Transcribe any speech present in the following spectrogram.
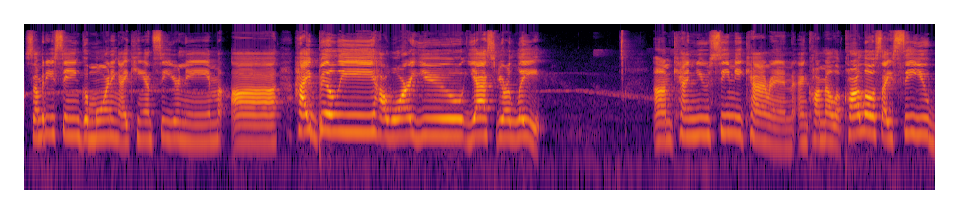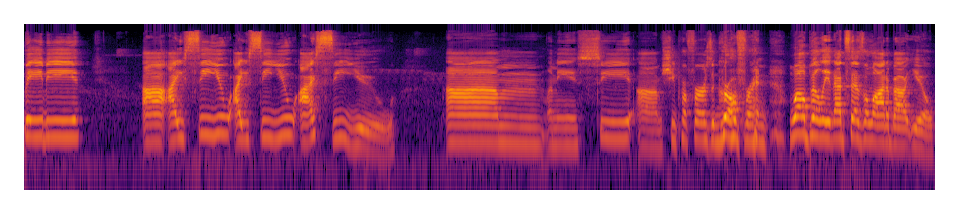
Somebody's saying good morning. I can't see your name. Uh hi Billy. How are you? Yes, you're late. Um, can you see me, Karen and Carmela? Carlos, I see you, baby. Uh, I see you. I see you. I see you. Um, let me see. Um, she prefers a girlfriend. Well, Billy, that says a lot about you.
